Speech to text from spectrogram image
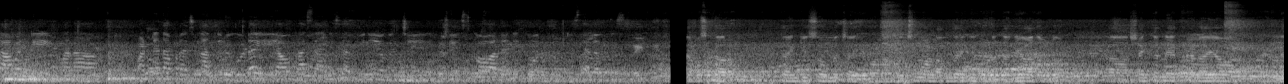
కాబట్టి మన పట్టణ ప్రజలందరూ కూడా ఈ అవకాశాన్ని సద్వినియోగం చేసుకోవాలని కోరుకుంటూ సెలవు నమస్కారం. థ్యాంక్ యూ సో మచ్ అది మన వచ్చిన వాళ్ళందరికీ కూడా ధన్యవాదములు. Shankar Netralaya and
